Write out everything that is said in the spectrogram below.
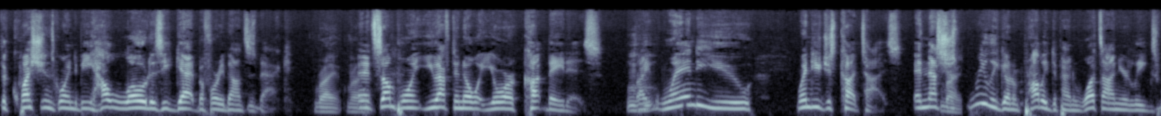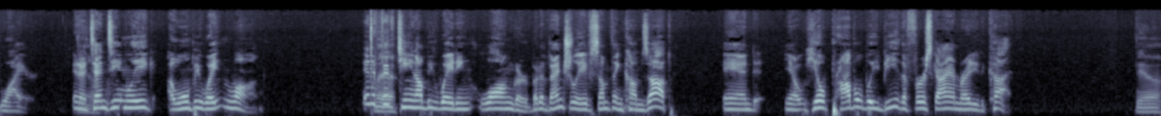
the question is going to be how low does he get before he bounces back? Right. Right. And at some point, you have to know what your cut bait is, Mhm. right? When do you when do you just cut ties? And that's just Right. really going to probably depend what's on your league's wire. In a 10 team league, I won't be waiting long. In a Yeah. 15, I'll be waiting longer. But eventually, if something comes up and you know, he'll probably be the first guy I'm ready to cut. Yeah,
